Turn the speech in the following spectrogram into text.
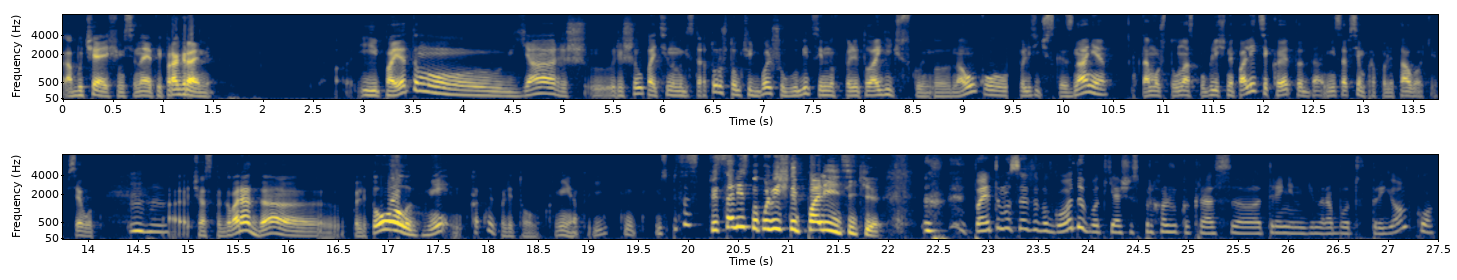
обучающимся на этой программе. И поэтому я реш, решил пойти на магистратуру, чтобы чуть больше углубиться именно в политологическую науку, политическое знание, потому что у нас публичная политика это да, не совсем про политологию. Все вот угу. часто говорят, да, политолог, не, какой политолог? Нет, ну, специалист по публичной политике. Поэтому с этого года, вот я сейчас прохожу как раз э, тренинги на работу в приемку,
